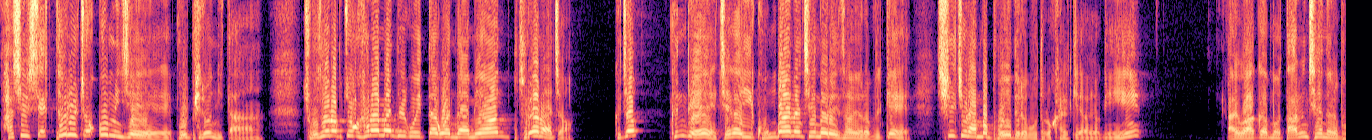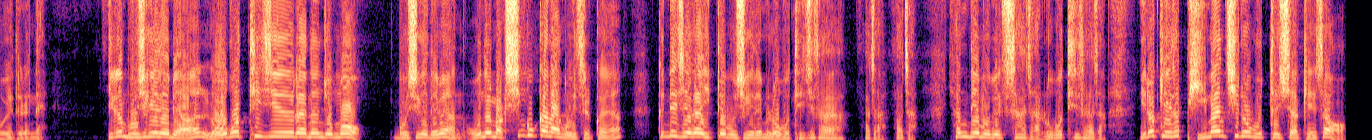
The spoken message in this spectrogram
사실 섹터를 조금 이제 볼 필요는 있다. 조선업종 하나만 들고 있다고 한다면 불안하죠. 그죠? 근데 제가 이 공부하는 채널에서 여러분께 실제로 한번 보여드려 보도록 할게요. 여기. 아이고 아까 뭐 다른 채널을 보여드렸네. 지금 보시게 되면 로보티즈라는 종목 보시게 되면 오늘 막 신고가 나고 있을 거예요. 근데 제가 이때 보시게 되면 로보티즈 사, 사자 사자 현대모백스 사자 로보티즈 사자 이렇게 해서 비만 치료부터 시작해서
